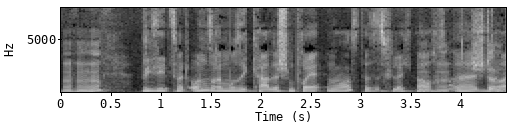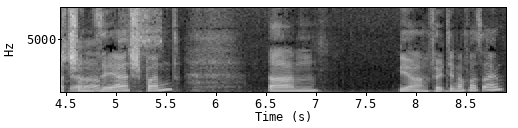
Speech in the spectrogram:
Mhm. Wie sieht's mit unseren musikalischen Projekten aus? Das ist vielleicht auch Mhm. äh, Stimmt, dort schon ja. sehr spannend. Ähm, ja, fällt dir noch was ein?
